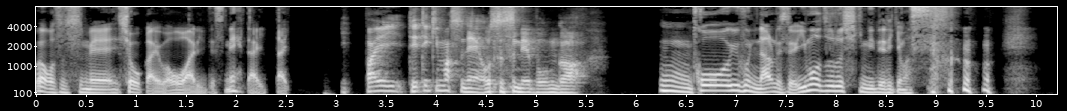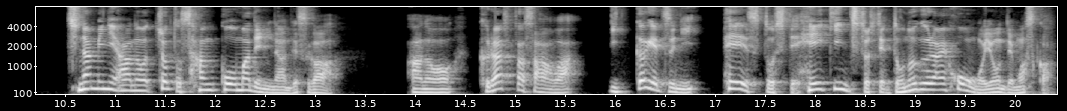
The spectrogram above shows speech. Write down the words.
まあおすすめ紹介は終わりですね。大体。いっぱい出てきますね、おすすめ本が。うん、こういう風になるんですよ。芋づる式に出てきます。ちなみに、あの、ちょっと参考までになんですが、あの、クラスタさんは1ヶ月にペースとして、平均値としてどのぐらい本を読んでますか？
